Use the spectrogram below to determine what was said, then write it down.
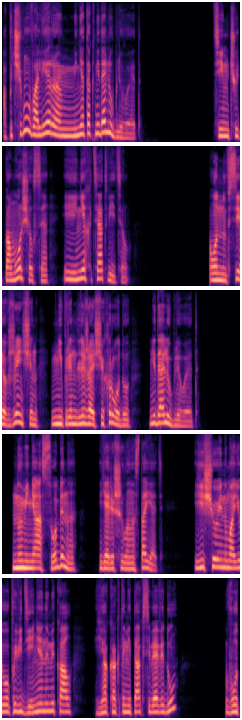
А почему Валера меня так недолюбливает? Тим чуть поморщился и нехотя ответил. Он всех женщин, не принадлежащих роду, недолюбливает. Но меня особенно, я решила настоять. Еще и на мое поведение намекал. Я как-то не так себя веду? Вот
